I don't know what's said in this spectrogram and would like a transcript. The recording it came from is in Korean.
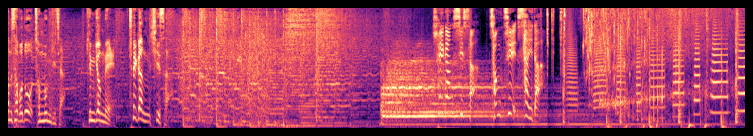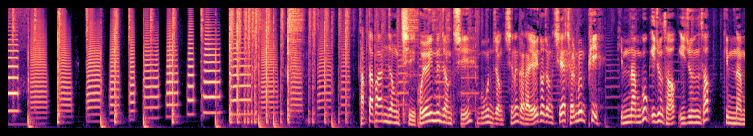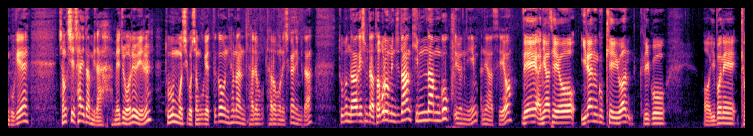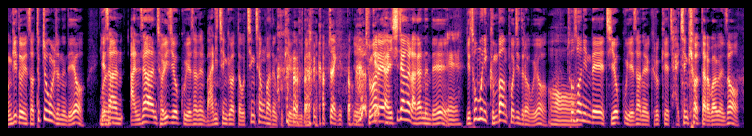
탐사보도 전문 기자 김경래 최강 시사. 최강 시사 정치 사이다. 답답한 정치, 고여있는 정치, 묵은 정치는 가라. 여의도 정치의 젊은 피, 김남국, 이준석, 이준석, 김남국의 정치 사이다입니다. 매주 월요일 두 분 모시고 전국의 뜨거운 현안 다뤄, 다뤄보는 시간입니다. 두 분 나와 계십니다. 더불어민주당 김남국 의원님, 안녕하세요. 네, 안녕하세요. 일하는 국회의원, 그리고, 어, 이번에 경기도에서 특종을 줬는데요. 예산, 안산 저희 지역구 예산을 많이 챙겨왔다고 칭찬받은 국회의원입니다. 갑자기 또. 예, 주말에 아니 시장을 나갔는데 예. 이게 소문이 금방 퍼지더라고요. 어. 초선인데 지역구 예산을 그렇게 잘 챙겨왔다라고 하면서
